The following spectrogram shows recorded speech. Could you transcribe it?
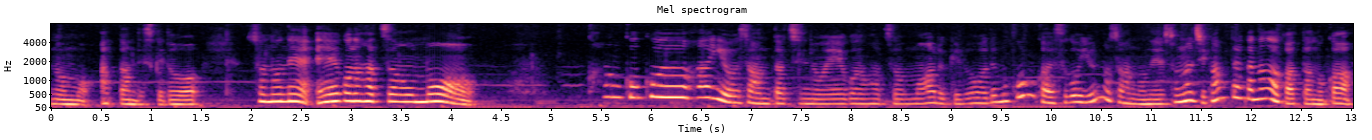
のもあったんですけどそのね英語の発音も韓国俳優さんたちの英語の発音もあるけどでも今回すごいユノさんのねその時間帯が長かったのか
